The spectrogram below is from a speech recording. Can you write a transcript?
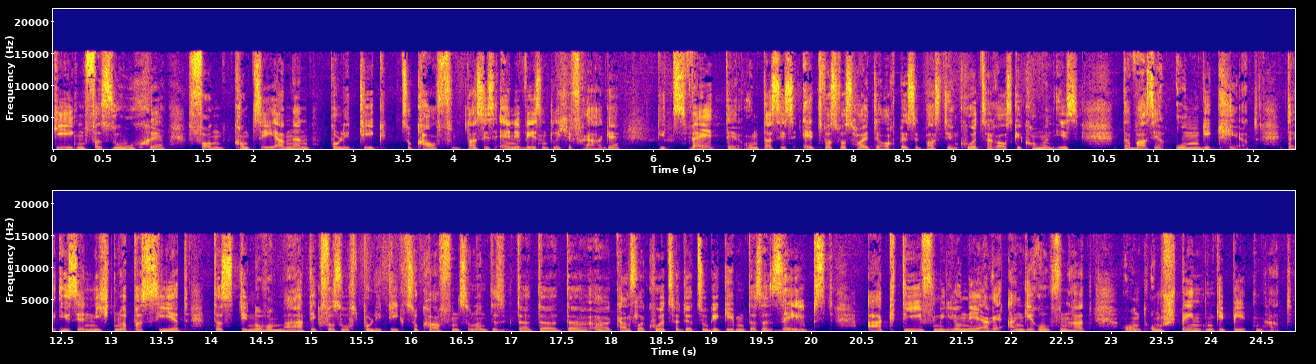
gegen Versuche von Konzernen, Politik zu kaufen? Das ist eine wesentliche Frage. Die zweite, und das ist etwas, was heute auch bei Sebastian Kurz herausgekommen ist, da war es ja umgekehrt. Da ist ja nicht nur passiert, dass die Novomatic versucht, Politik zu kaufen, sondern das, der, der, der äh, Kanzler Kurz hat ja zugegeben, dass er selbst aktiv Millionäre angerufen hat und um Spenden gebeten hat.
